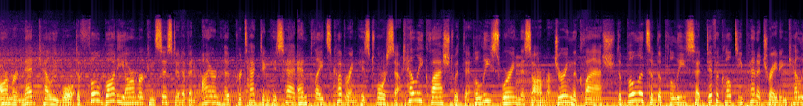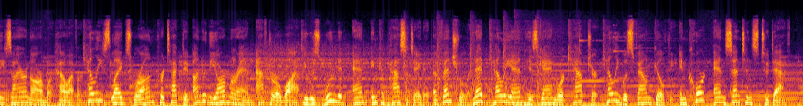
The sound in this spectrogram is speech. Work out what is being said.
armor Ned Kelly wore. The full body armor consisted of an iron hood protecting his head and plates covering his torso. Kelly clashed with the police wearing this armor. During the clash, the bullets of the police had difficulty penetrating Kelly's iron armor. However, Kelly's legs were unprotected under the armor and, after a while, he was wounded and incapacitated. Eventually, Ned Kelly and his gang were captured. Kelly was found guilty in court and sentenced to death.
